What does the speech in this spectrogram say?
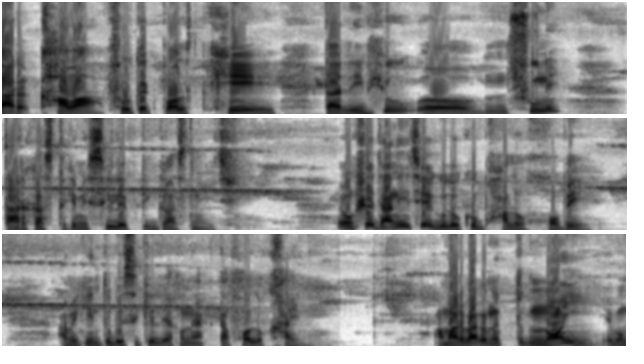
তার খাওয়া ফ্রুটেড ফল খেয়ে তার রিভিউ শুনে তার কাছ থেকে আমি সিলেক্টিভ গাছ নিয়েছি। এবং সে জানিয়েছে এগুলো খুব ভালো হবে। আমি কিন্তু বেসিক্যালি এখন একটা ফলও খাইনি। আমার বাগানের তো নয় এবং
